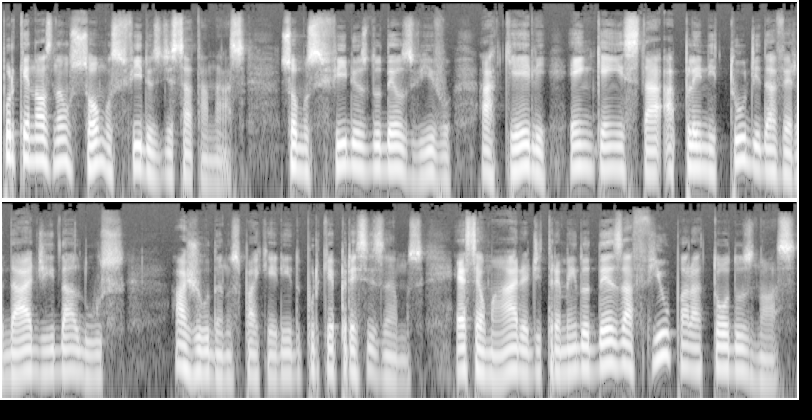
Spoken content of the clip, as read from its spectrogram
porque nós não somos filhos de Satanás. Somos filhos do Deus vivo, aquele em quem está a plenitude da verdade e da luz. Ajuda-nos, Pai querido, porque precisamos. Essa é uma área de tremendo desafio para todos nós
